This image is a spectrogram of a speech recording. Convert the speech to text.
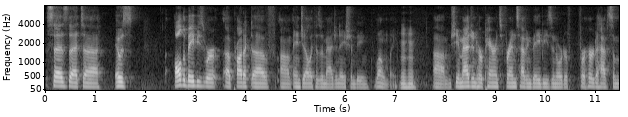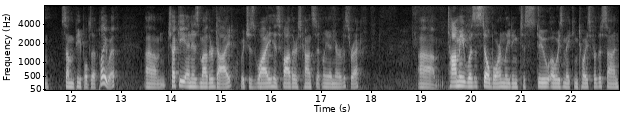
says that uh, it was all the babies were a product of um, Angelica's imagination being lonely. Mm-hmm. Um, she imagined her parents' friends having babies in order for her to have some some people to play with. Um, Chucky and his mother died, which is why his father is constantly a nervous wreck. Um, Tommy was a stillborn, leading to Stu always making toys for the son.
